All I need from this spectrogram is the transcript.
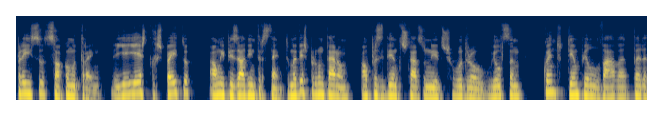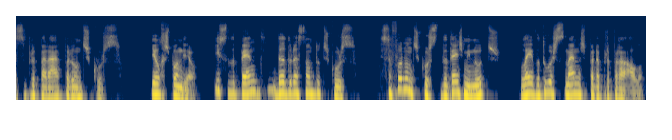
Para isso, só com o treino. E a este respeito, há um episódio interessante. Uma vez perguntaram ao presidente dos Estados Unidos, Woodrow Wilson, quanto tempo ele levava para se preparar para um discurso. Ele respondeu: Isso depende da duração do discurso. Se for um discurso de 10 minutos, leve duas semanas para prepará-lo.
